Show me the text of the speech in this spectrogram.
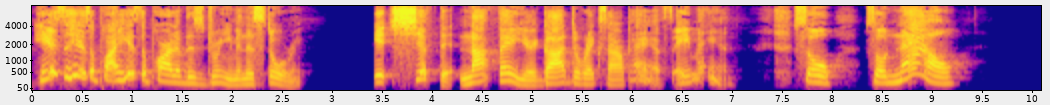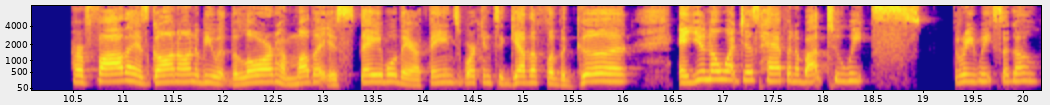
here's here's a part. Here's the part of this dream in this story. It shifted, not failure. God directs our paths. Amen. So so now her father has gone on to be with the Lord. Her mother is stable. There are things working together for the good. And you know what just happened about two weeks, three weeks ago?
